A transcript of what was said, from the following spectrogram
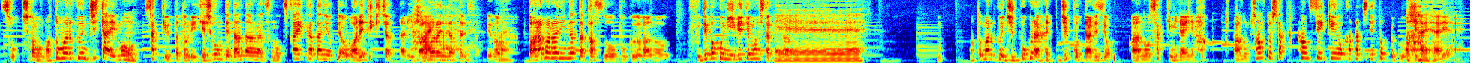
そう。しかもまとまるくん自体も、うん。さっき言った通り消しゴムってだんだんその使い方によっては割れてきちゃったりバラバラになったりするけど、はい。バラバラになったカスを僕あの筆箱に入れてましたから、えまとまるくん10個ぐらい入っ10個ってあれですよ。あのさっきみたいにはあのちゃんとした完成形の形で取っておくー、わけじゃなくて、はいはいはい。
